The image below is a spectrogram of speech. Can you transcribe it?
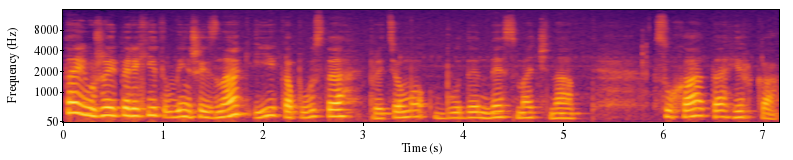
Та й вже перехід в інший знак, і капуста при цьому буде несмачна, суха та гірка.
